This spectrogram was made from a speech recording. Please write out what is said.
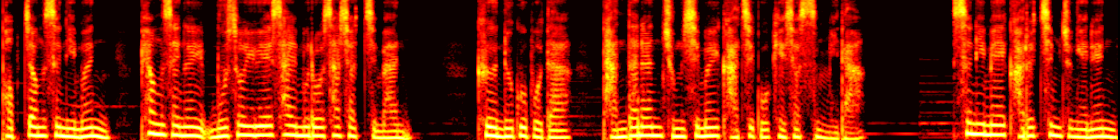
법정 스님은 평생을 무소유의 삶으로 사셨지만 그 누구보다 단단한 중심을 가지고 계셨습니다. 스님의 가르침 중에는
